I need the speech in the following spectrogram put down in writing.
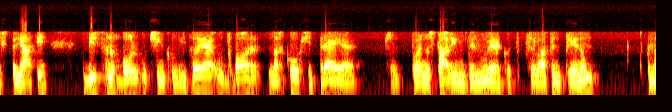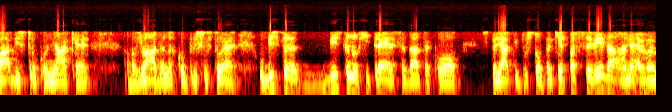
izpeljati. Bistveno bolj učinkovito je, odbor lahko hitreje, če poenostavim, deluje kot celoten plenum, vabi strokovnjake, vlada lahko prisustuje. V bistvu je bistveno hitreje se da tako speljati postopek. Je pa seveda ne, v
